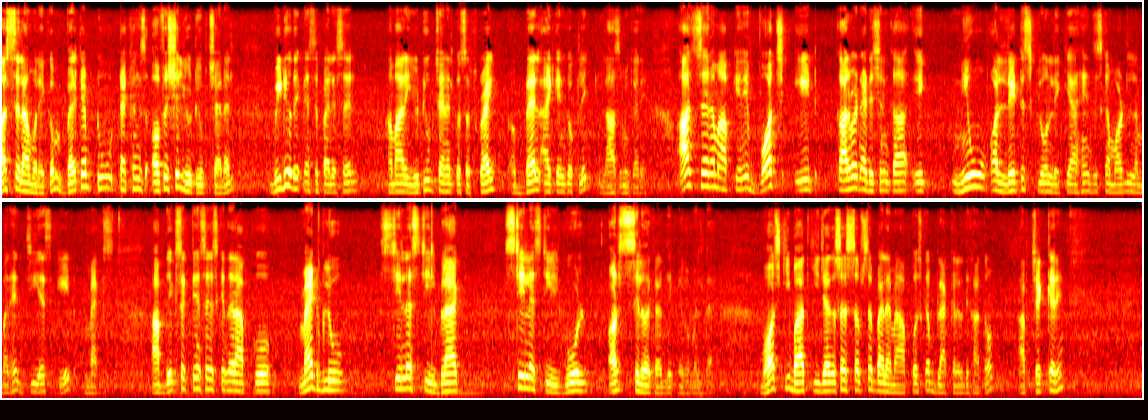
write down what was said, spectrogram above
अस्सलाम वालेकुम to TechHangs official YouTube channel video देखने से पहले सर हमारे यूट्यूब चैनल को सब्सक्राइब और बेल आइकन को क्लिक लाजमी करें। आज सर हम आपके लिए वॉच 8 कार्बन एडिशन का एक न्यू और लेटेस्ट क्लोन लेके आए हैं, जिसका मॉडल नंबर है जी एस एट मैक्स आप देख सकते हैं सर इसके अंदर आपको matte blue stainless steel black stainless steel gold और सिल्वर कलर देखने को मिलता है। वॉच की बात की जाए तो सर, सबसे पहले मैं आपको इसका ब्लैक कलर दिखाता हूँ। आप चेक करें।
